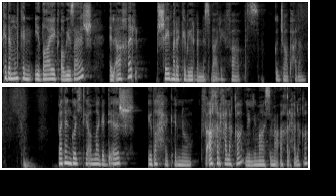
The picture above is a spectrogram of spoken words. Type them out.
كذا ممكن يضايق أو يزعج الآخر شيء مرة كبير بالنسبة لي. فبس. جود جوب حنان. بعدين قلت يا الله قد إيش يضحك إنه في آخر حلقة للي ما سمع آخر حلقة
